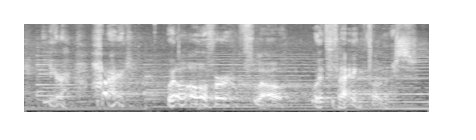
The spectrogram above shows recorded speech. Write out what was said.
your heart will overflow with thankfulness.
